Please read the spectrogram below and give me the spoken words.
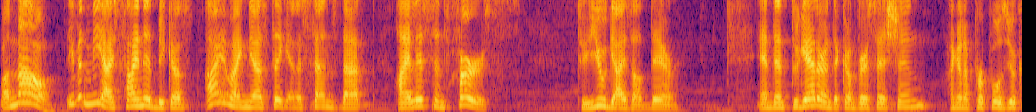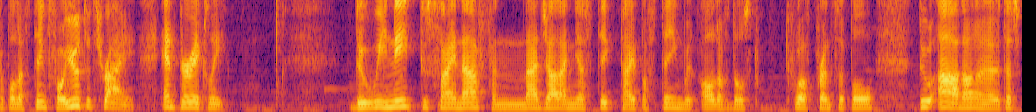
But now, even me, I signed it because I am agnostic in the sense that I listen first to you guys out there. And then together in the conversation, I'm going to propose you a couple of things for you to try empirically. Do we need to sign off an agile agnostic type of thing with all of those 12 principle to add ah, no no touch.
